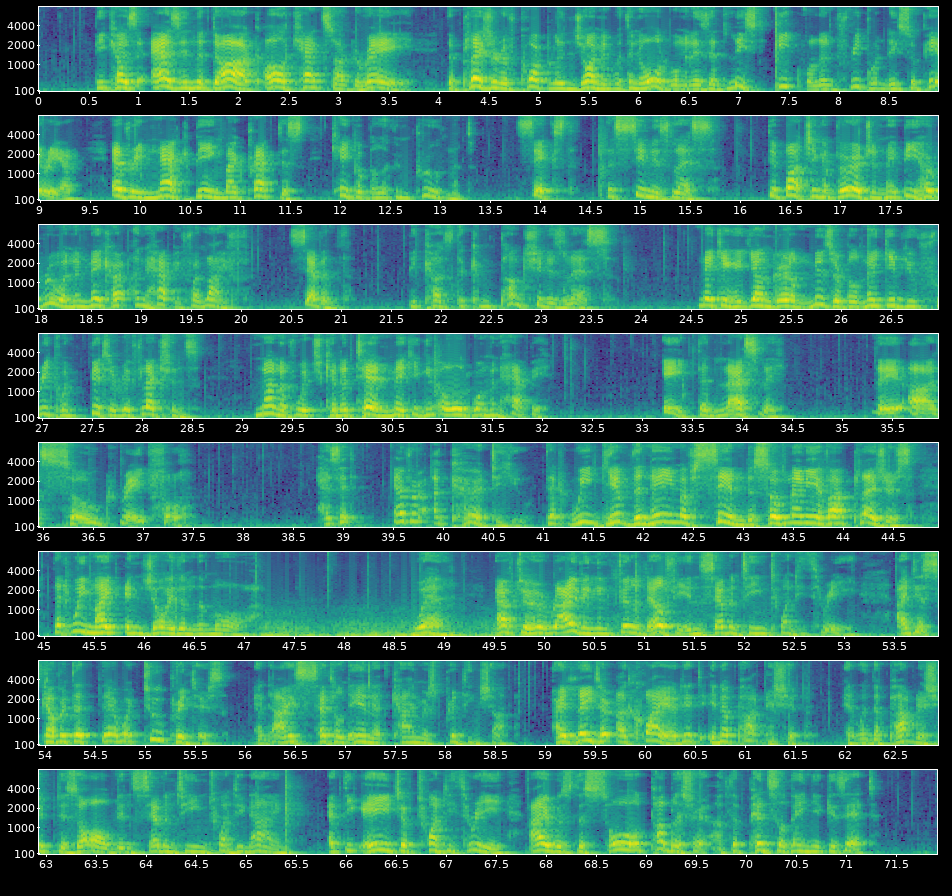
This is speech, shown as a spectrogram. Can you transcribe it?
because as in the dark all cats are gray, the pleasure of corporal enjoyment with an old woman is at least equal and frequently superior, every knack being by practice capable of improvement. Sixth, the sin is less, Debauching a virgin may be her ruin and make her unhappy for life. Seventh, because the compunction is less. Making a young girl miserable may give you frequent bitter reflections, none of which can attend making an old woman happy. Eighth, and lastly, they are so grateful. Has it ever occurred to you that we give the name of sin to so many of our pleasures? That we might enjoy them the more. Well, After arriving in Philadelphia in 1723, I discovered that there were two printers, and I settled in at Keimer's printing shop. I later acquired it in a partnership, and when the partnership dissolved in 1729, at the age of 23, I was the sole publisher of the Pennsylvania Gazette.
